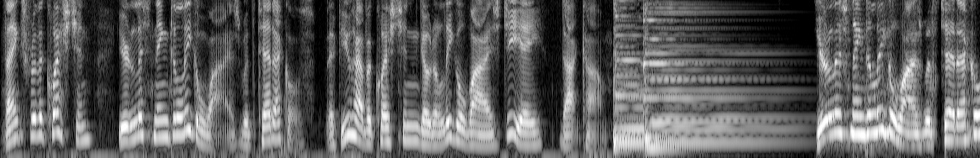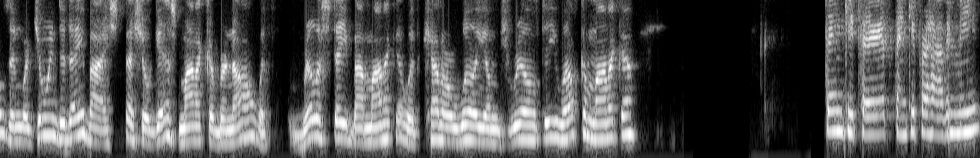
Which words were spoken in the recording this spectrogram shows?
Thanks for the question. You're listening to LegalWise with Ted Eccles. If you have a question, go to legalwisega.com. You're listening to LegalWise with Ted Eccles, and we're joined today by special guest Monica Bernal with Real Estate by Monica with Keller Williams Realty. Welcome, Monica. Thank you, Ted. Thank you for having me.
